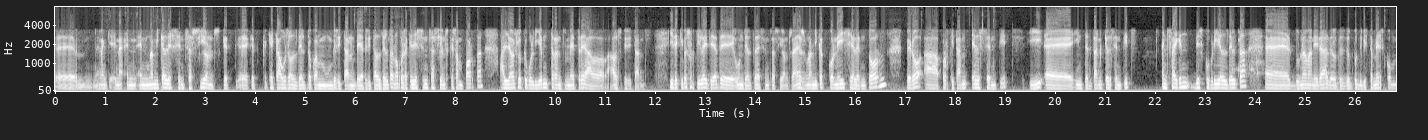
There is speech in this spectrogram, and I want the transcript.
eh, en, en, en una mica les sensacions que, eh, que, que causa el delta quan un visitant ve a visitar el delta, no? pues aquelles sensacions que s'emporta, allò és el que volíem transmetre al, als visitants i d'aquí va sortir la idea d'un delta de sensacions. Eh? És una mica conèixer l'entorn, però aprofitant els sentits i eh, intentant que els sentits ens feien descobrir el delta eh, d'una manera, de, des d'un punt de vista més com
